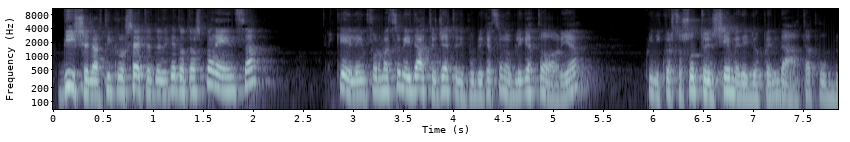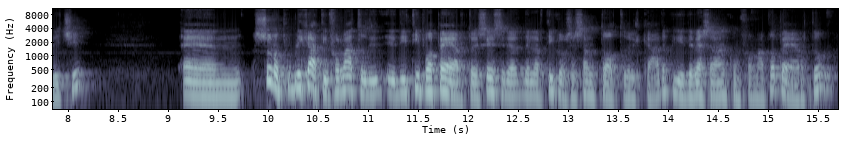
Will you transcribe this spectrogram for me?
Dice l'articolo 7 del decreto trasparenza che le informazioni e i dati oggetto di pubblicazione obbligatoria quindi questo sottoinsieme degli open data pubblici, ehm, sono pubblicati in formato di, di, tipo aperto ai sensi dell'articolo 68 del CAD, quindi deve essere anche un formato aperto,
